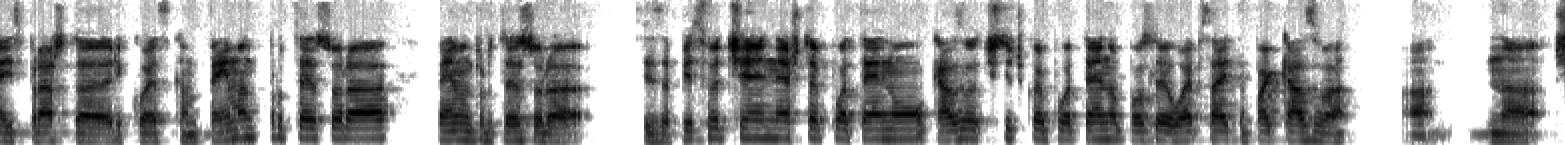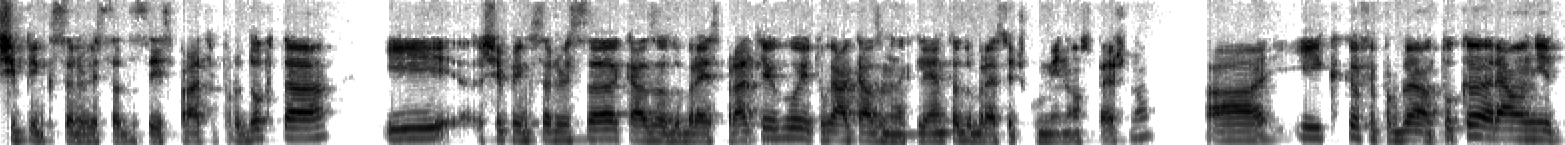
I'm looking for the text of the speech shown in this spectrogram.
изпраща request към payment процесора. Payment процесора си записва, че нещо е платено, казва, че всичко е платено, после вебсайта пак казва а, на shipping сервиса да се изпрати продукта и shipping сервиса казва добре, изпрати го и тогава казваме на клиента добре, всичко мина успешно. А, и какъв е проблема тук? Реално ние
